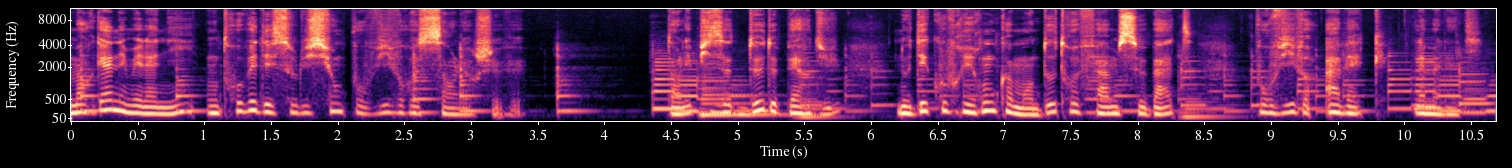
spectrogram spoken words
Morgane et Mélanie ont trouvé des solutions pour vivre sans leurs cheveux. Dans l'épisode 2 de Perdu, nous découvrirons comment d'autres femmes se battent pour vivre avec la maladie.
